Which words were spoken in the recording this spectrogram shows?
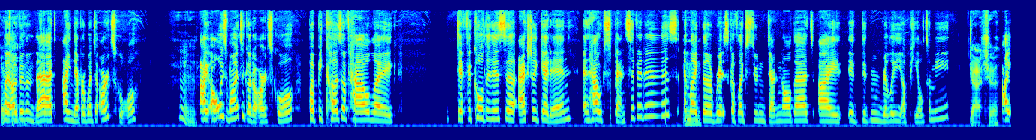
But other than that, I never went to art school. Hmm. I always wanted to go to art school, but because of how like difficult it is to actually get in and how expensive it is and like Mm-hmm. the risk of like student debt and all that, I it didn't really appeal to me. Gotcha. I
